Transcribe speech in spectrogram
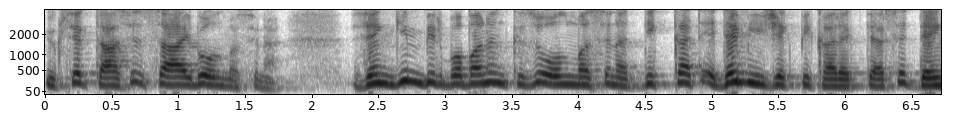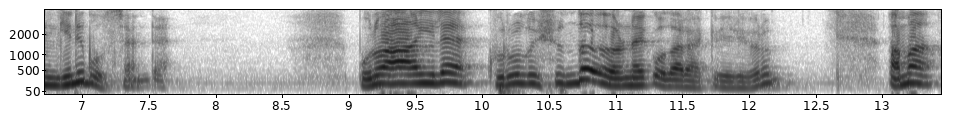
yüksek tahsil sahibi olmasına, zengin bir babanın kızı olmasına dikkat edemeyecek bir karakterse dengini bul sende. Bunu aile kuruluşunda örnek olarak veriyorum. Ama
